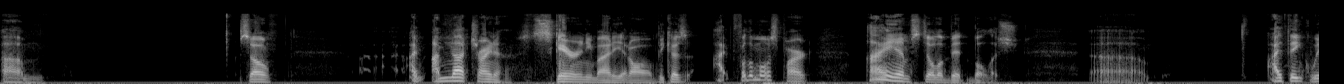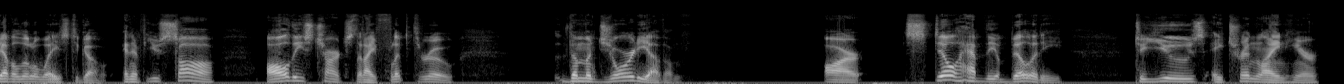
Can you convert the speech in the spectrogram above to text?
Um, so I'm, I'm not trying to scare anybody at all because I, for the most part, I am still a bit bullish. Uh, I think we have a little ways to go. And if you saw all these charts that I flipped through, the majority of them are still have the ability to use a trend line here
